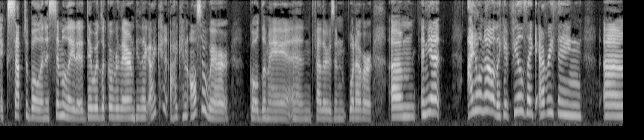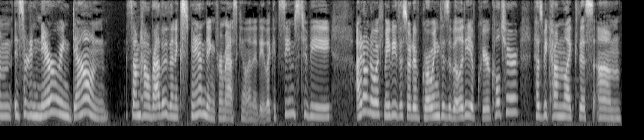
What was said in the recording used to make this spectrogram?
acceptable and assimilated, they would look over there and be like, I can I can also wear gold lame and feathers and whatever. Um, and yet, I don't know. Like it feels like everything um, is sort of narrowing down somehow rather than expanding for masculinity. Like it seems to be. I don't know if maybe the sort of growing visibility of queer culture has become like this um,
